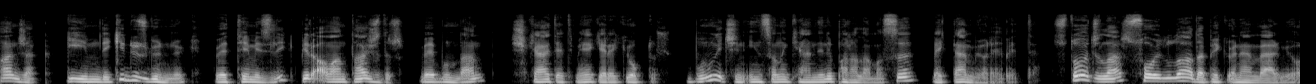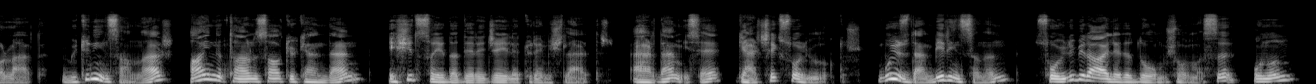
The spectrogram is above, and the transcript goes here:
Ancak giyimdeki düzgünlük ve temizlik bir avantajdır ve bundan şikayet etmeye gerek yoktur. Bunun için insanın kendini paralaması beklenmiyor elbette. Stoacılar soyluluğa da pek önem vermiyorlardı. Bütün insanlar aynı tanrısal kökenden eşit sayıda dereceyle türemişlerdir. Erdem ise gerçek soyluluktur. Bu yüzden bir insanın soylu bir ailede doğmuş olması onun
